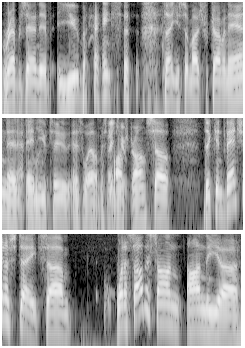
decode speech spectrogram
Representative Eubanks, thank you so much for coming in, and, and you too as well, Mr. Thank you. Armstrong. So, the Convention of States. Um, when I saw this on on the uh,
